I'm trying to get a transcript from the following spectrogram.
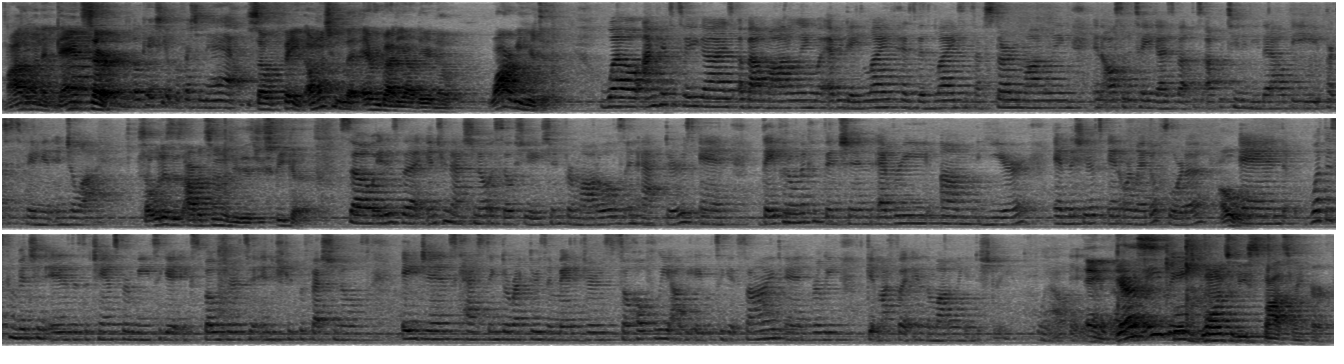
Model and a dancer. Okay, she a professional. So, Faith, I want you to let everybody out there know why are we here today? Well, I'm here to tell you guys about modeling, what everyday life has been like since I've started modeling, and also to tell you guys about this opportunity that I'll be participating in in July. So, what is this opportunity that you speak of? So it is the International Association for Models and Actors, and they put on a convention every um, year. And this year it's in Orlando, Florida. Oh. And what this convention is, it's a chance for me to get exposure to industry professionals, agents, casting directors, and managers. So hopefully I'll be able to get signed and really get my foot in the modeling industry. Wow. And guess Amazing. who's going to be sponsoring her?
